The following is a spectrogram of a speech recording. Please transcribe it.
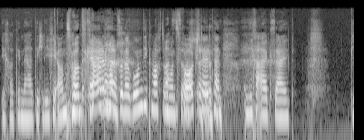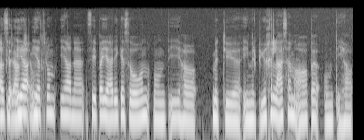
ich habe genau die gleiche Antwort gegeben. Wir haben so eine Runde gemacht, wo wir uns so vorgestellt schön. haben. Und ich habe auch gesagt, Pippi also ich, ich, habe, ich habe einen siebenjährigen Sohn und ich habe wir lesen immer Bücher lesen am Abend und ich habe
